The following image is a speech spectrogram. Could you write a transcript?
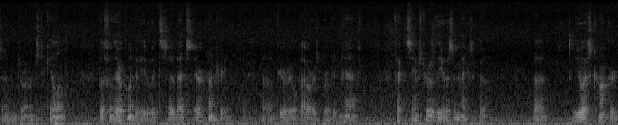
send drones to kill them. But from their point of view, it's uh, that's their country. Uh, imperial powers broke it in half. In fact, the same is true of the U.S. and Mexico. Uh, the U.S. conquered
